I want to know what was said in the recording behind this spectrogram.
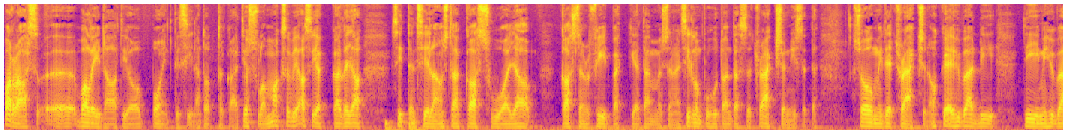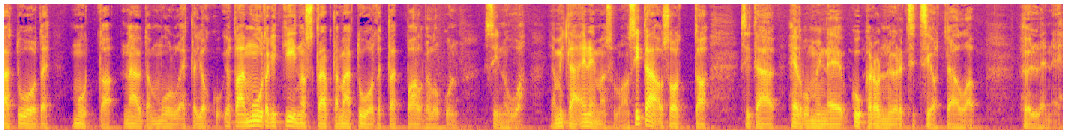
paras äh, validaatiopointti siinä totta kai. Että jos sulla on maksavia asiakkaita ja sitten siellä on sitä kasvua ja customer feedbackia tämmöisenä, niin silloin puhutaan tässä tractionista, että show me the traction. Okei, okay, hyvä di- tiimi, hyvä tuote, mutta näytä mulle, että joku, jotain muutakin kiinnostaa tämä tuote tai palvelu kuin sinua. Ja mitä enemmän sulla on sitä osoittaa, sitä helpommin ne kukkaronyörit sit sijoittajalla höllenee.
